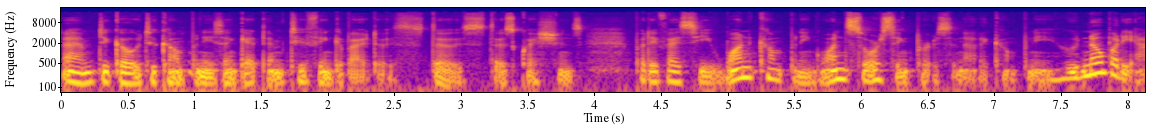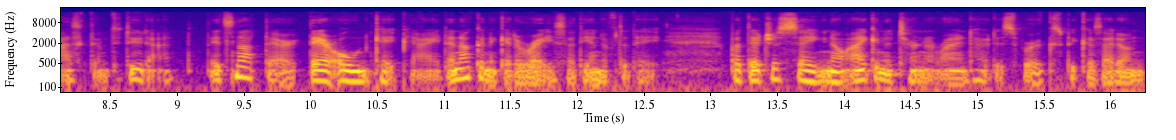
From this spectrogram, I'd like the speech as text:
um, to go to companies and get them to think about those those those questions. But if I see one company, one sourcing person at a company who nobody asked them to do that, it's not their their own KPI. They're not going to get a raise at the end of the day, but they're just saying, no, I'm going to turn around how this works because I don't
